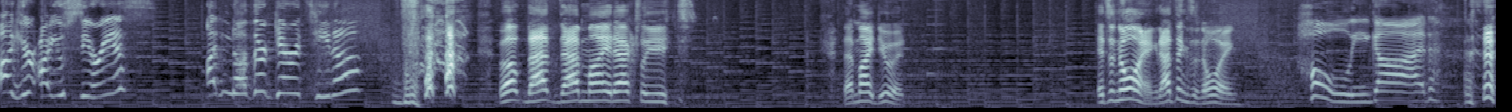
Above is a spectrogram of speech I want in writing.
Oh, you're are you serious? Another Giratina? Well, that that might actually, that might do it. It's annoying. That thing's annoying. Holy God.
